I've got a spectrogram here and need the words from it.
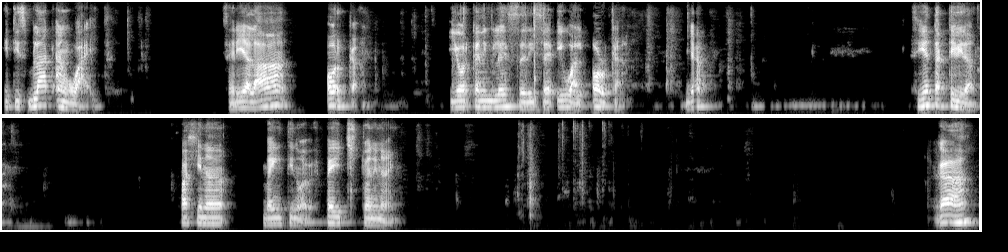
It is black and white. Sería la orca. Y orca en inglés se dice igual, orca. ¿Ya? Siguiente actividad. Página 29, page 29. Acá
